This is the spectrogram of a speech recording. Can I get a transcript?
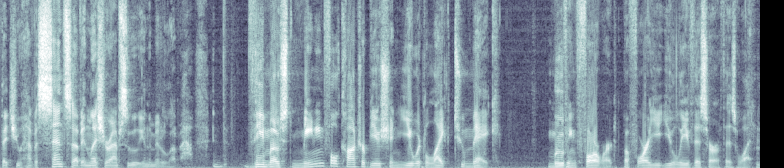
that you have a sense of unless you're absolutely in the middle of it. The most meaningful contribution you would like to make moving forward before you, you leave this earth is what?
